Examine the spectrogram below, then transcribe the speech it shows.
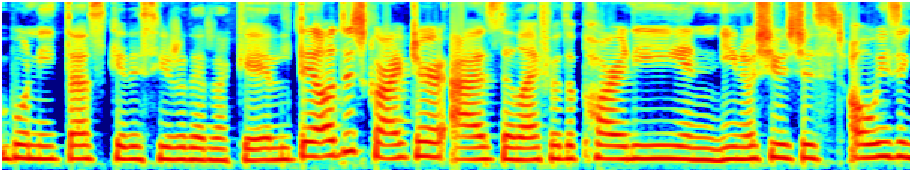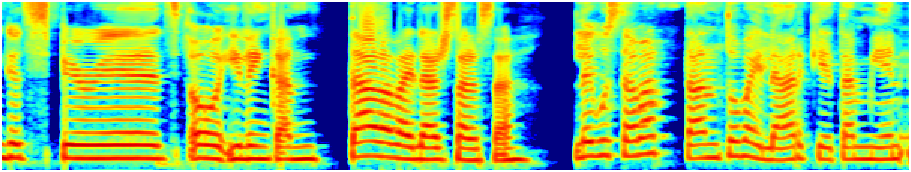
bonitas que decir de Raquel. They all described her as the life of the party and, you know, she was just always in good spirits. Oh, y le encantaba bailar salsa. Le gustaba tanto bailar que también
